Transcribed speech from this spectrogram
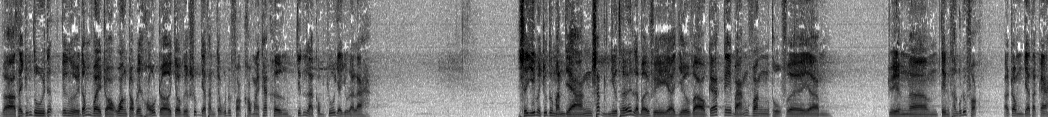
Và theo chúng tôi đó cái người đóng vai trò quan trọng để hỗ trợ cho việc xuất gia thành công của đức phật không ai khác hơn chính là công chúa gia du đà la sở dĩ mà chúng tôi mạnh dạng xác định như thế là bởi vì à, dựa vào các cái bản văn thuộc về uh, chuyện uh, tiền thân của đức phật ở trong Jataka.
